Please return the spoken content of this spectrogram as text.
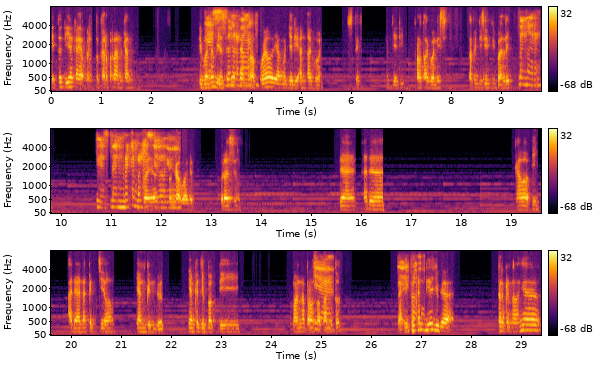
itu dia kayak bertukar peran kan. Di mana Yes, biasanya Sam. Rockwell yang menjadi antagonis, Steve menjadi protagonis. Tapi di sini dibalik. benar yes dan mereka berhasil gitu banget berhasil. Dan ada kalau ada anak kecil yang gendut yang kejebak di mana perosotan Iya. itu. Nah Iya, itu kan dia juga terkenalnya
